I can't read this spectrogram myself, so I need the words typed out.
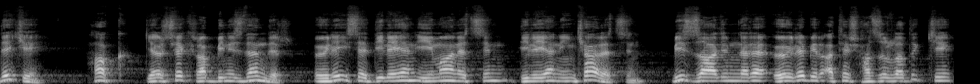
De ki, hak, gerçek Rabbinizdendir. Öyleyse dileyen iman etsin, dileyen inkar etsin. Biz zalimlere öyle bir ateş hazırladık ki,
